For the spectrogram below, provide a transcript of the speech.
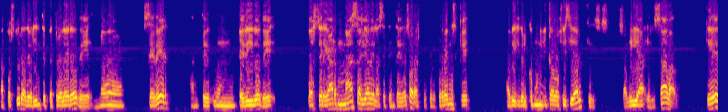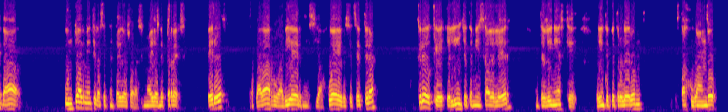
la postura de Oriente Petrolero de no ceder ante un pedido de postergar más allá de las 72 horas, porque recordemos que ha habido el comunicado oficial que salía el sábado, que da puntualmente las 72 horas, no hay donde perderse. Pero trasladarlo a viernes y a jueves, etcétera, creo que el hincha también sabe leer entre líneas que Oriente Petrolero está jugando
